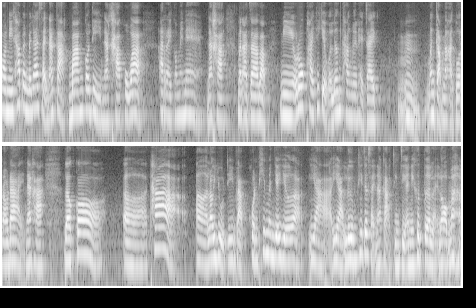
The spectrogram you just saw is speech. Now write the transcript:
ตอนนี้ถ้าเป็นไม่ได้ใส่หน้ากากบ้างก็ดีนะคะ เพราะว่า อะไรก็ไม่แน่นะคะ มันอาจจะแบบมีโรคภัยที่เกี่ยวกับเรื่องทางเดินหายใจมมันกลับมาหาตัวเราได้นะคะ แล้วก็ถ้าเเราอยู่ที่แบบคนที่มันเยอะๆออย่าอย่าลืมที่จะใส่หน้ากากจริง ๆ อันนี้คือเตือนหลายรอบมาก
